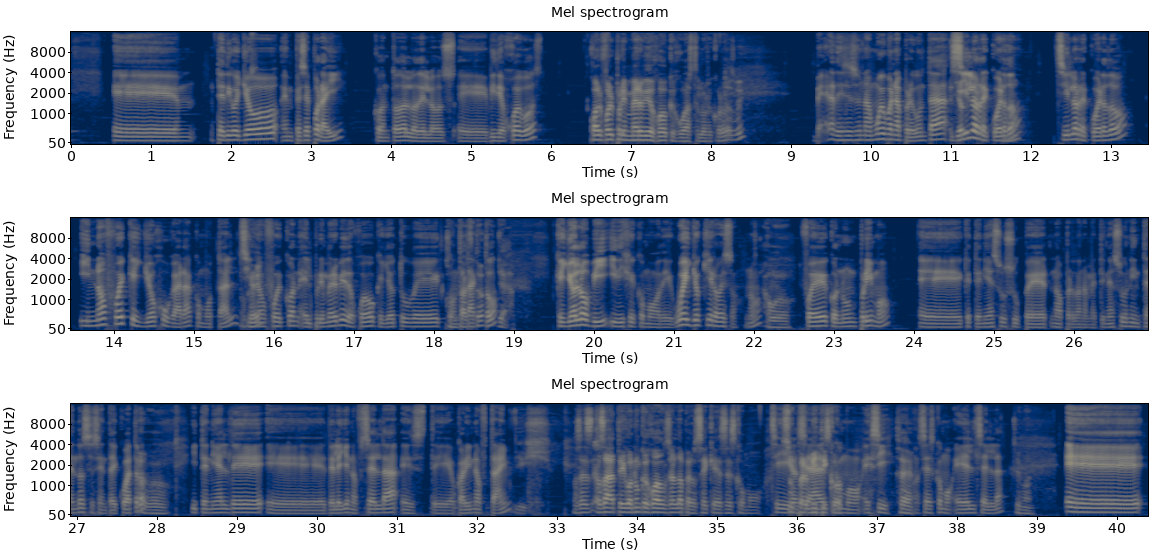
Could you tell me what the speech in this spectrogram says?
eh, te digo, yo empecé por ahí, con todo lo de los eh, videojuegos. ¿Cuál fue el primer videojuego que jugaste? ¿Lo recuerdas, güey? Verde, esa es una muy buena pregunta. Yo- Sí lo recuerdo, sí lo recuerdo. Y no fue que yo jugara como tal, sino fue con el primer videojuego que yo tuve contacto, que yo lo vi y dije como de, güey, yo quiero eso, ¿no? A huevo. Fue con un primo eh, que tenía su super, no, perdóname, tenía su Nintendo 64 A huevo. y tenía el de eh, The Legend of Zelda, este, Ocarina of Time. O sea, es- o sea, te digo, nunca he jugado un Zelda, pero sé que ese es como Sí, súper o sea, es mítico. como, eh, sí, Sí. o sea, es como el Zelda. Simón. Eh,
